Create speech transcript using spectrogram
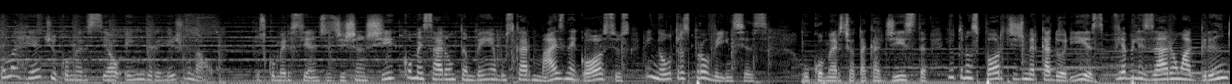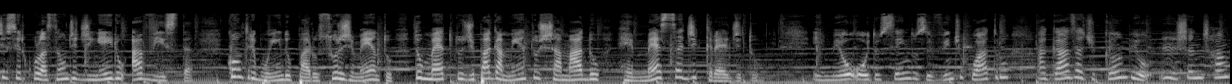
uma rede comercial interregional. Os comerciantes de Shanxi começaram também a buscar mais negócios em outras províncias. O comércio atacadista e o transporte de mercadorias viabilizaram a grande circulação de dinheiro à vista, contribuindo para o surgimento do método de pagamento chamado remessa de crédito. Em 1824, a Casa de Câmbio Rishenchang,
